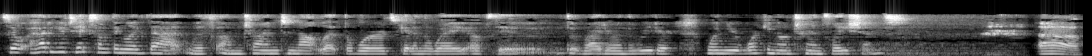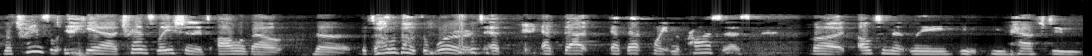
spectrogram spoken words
So how do you take something like that with um, trying to not let the words get in the way of the the writer and the reader when you're working on translations? Ah, well, transla- yeah, translation. It's all about the it's all about the words at at that at that point in the process. But ultimately, you you have to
